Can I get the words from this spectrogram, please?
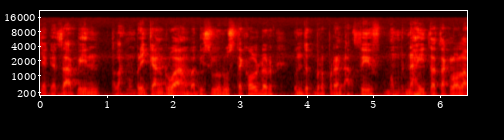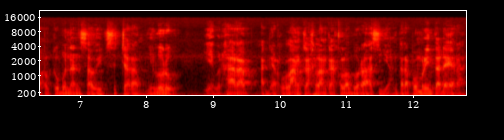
Jaga Zapin telah memberikan ruang bagi seluruh stakeholder untuk berperan aktif membenahi tata kelola perkebunan sawit secara menyeluruh. Ia berharap agar langkah-langkah kolaborasi antara pemerintah daerah,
